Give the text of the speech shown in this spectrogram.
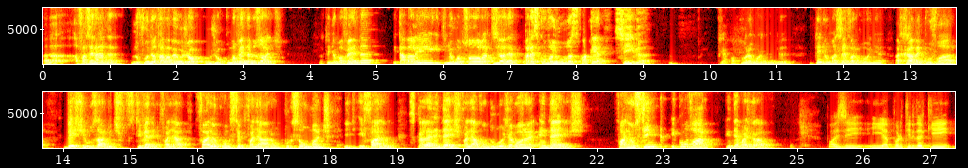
a, fazer nada. No fundo, ele estava a ver o jogo, o jogo com uma venda nos olhos. Ele tinha uma venda e estava ali e tinha uma pessoa lá que dizia: Olha, parece que houve um lance qualquer, siga. Já, por amor de Deus, tenham uma Zé Vergonha, acabem com o VAR, deixem os árbitros, se tiverem que falhar, falham como sempre falharam, porque são humanos e, e falham. Se calhar em 10 falhavam duas, agora em 10 falham 5 e com o VAR, que ainda é mais grave. Pois, e, e a partir daqui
